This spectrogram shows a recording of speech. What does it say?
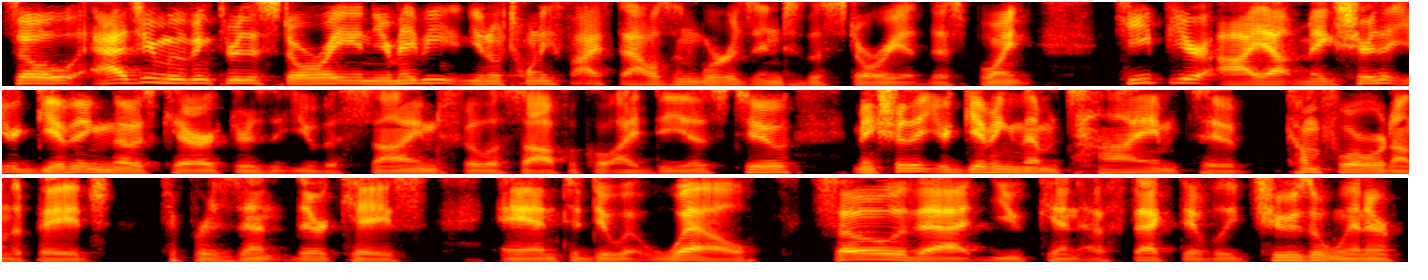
So as you're moving through the story and you're maybe, you know, 25,000 words into the story at this point, keep your eye out. Make sure that you're giving those characters that you've assigned philosophical ideas to, make sure that you're giving them time to come forward on the page to present their case and to do it well so that you can effectively choose a winner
